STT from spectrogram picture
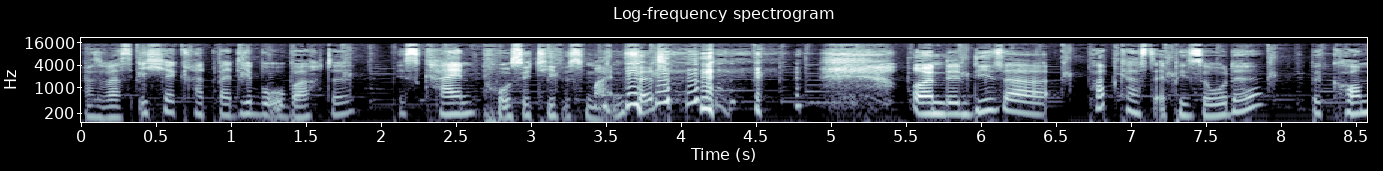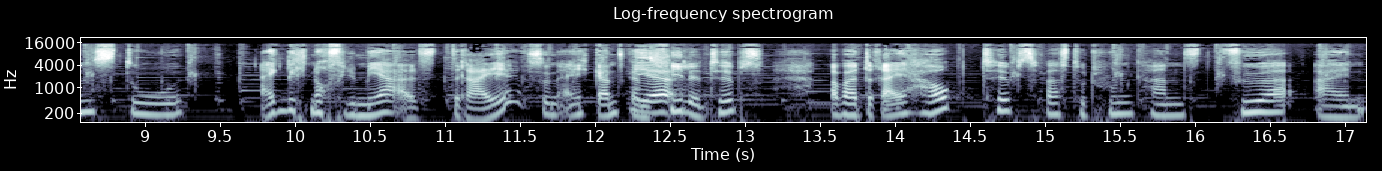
Also was ich hier gerade bei dir beobachte, ist kein positives Mindset. Und in dieser Podcast-Episode bekommst du eigentlich noch viel mehr als drei. Es sind eigentlich ganz, ganz Ja. viele Tipps. Aber drei Haupttipps, was du tun kannst für ein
